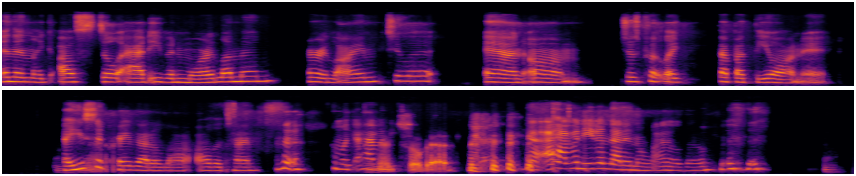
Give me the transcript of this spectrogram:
and then like I'll still add even more lemon or lime to it and um just put like tapatio on it. I used to crave that a lot all the time. I'm like I haven't That's so bad. yeah, I haven't eaten that in a while though.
